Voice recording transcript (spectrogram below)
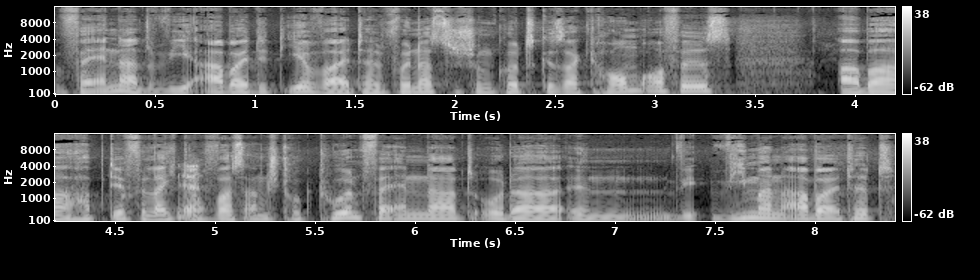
verändert? Wie arbeitet ihr weiter? Vorhin hast du schon kurz gesagt Homeoffice, aber habt ihr vielleicht ja. auch was an Strukturen verändert oder in, wie, wie man arbeitet?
